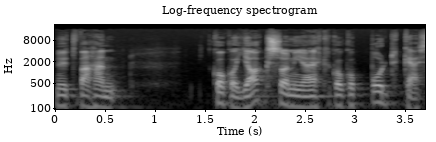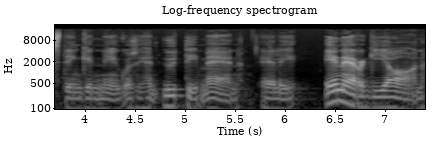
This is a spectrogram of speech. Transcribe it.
nyt vähän koko jakson ja ehkä koko podcastinkin niin kuin siihen ytimeen, eli energiaan.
